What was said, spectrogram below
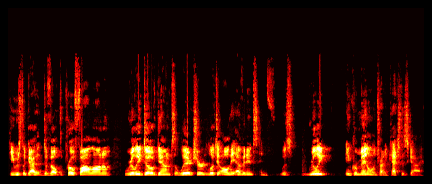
He was the guy that developed the profile on him, really dove down into the literature, looked at all the evidence, and was really incremental in trying to catch this guy.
